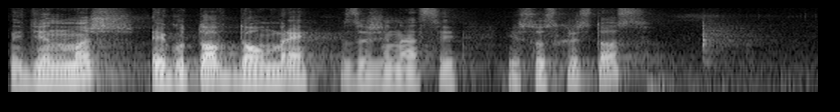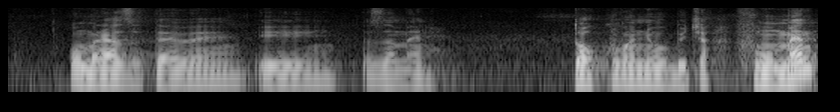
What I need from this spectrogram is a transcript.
Един мъж е готов да умре за жена си. Исус Христос умря за тебе и за мене толкова не обича. В момент,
